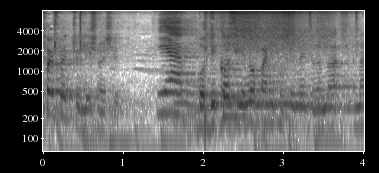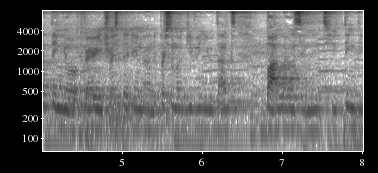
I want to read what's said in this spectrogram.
perfect relationship. Yeah. But because you're not finding fulfillment in another, another thing you're very interested in, and the person not giving you that balance in it, you think the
